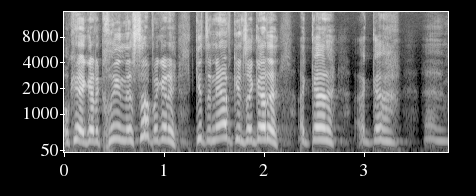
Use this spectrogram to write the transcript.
okay, I got to clean this up. I got to get the napkins. I got to, I got to, I got to.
